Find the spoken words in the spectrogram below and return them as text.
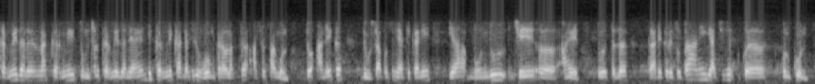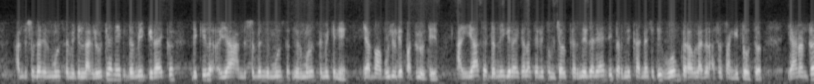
करणी झालेल्यांना करणी तुमच्यावर करणी झाली आहे आणि ती करणी काढण्यासाठी होम करावं लागतं असं सांगून तो अनेक दिवसापासून या ठिकाणी या भोंदू जे आहे तो त्याचं कार्य करीत होता आणि याची कुणकुण अंधश्रद्धा निर्मूलन समितीला लागली होती आणि एक डमी गिरायक देखील या अंधश्रद्धा निर्मूलन निर्मूलन समितीने या बाबूजीकडे पाठवले होते. आणि याच डमी गिरायकाला त्याने तुमच्यावर करणे झाले आणि ती करणी काढण्यासाठी होम करावं लागेल असं सांगितलं होतं. यानंतर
